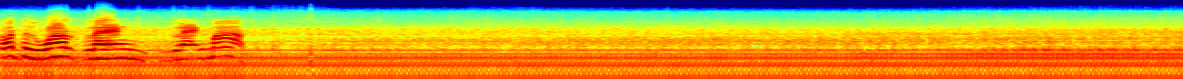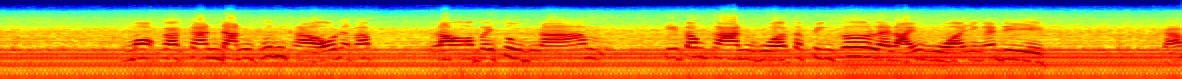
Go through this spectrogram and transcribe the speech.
ก็ถือว่าแรงแรงมาก เหมาะกับการดันขึ้นเขานะครับ เราเอาไปสูบน้ำที่ต้องการหัวสปริงเกอร์หลาย ๆ หัวอย่างนั้นดีครับ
